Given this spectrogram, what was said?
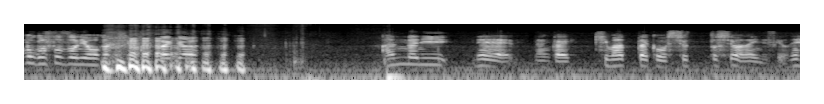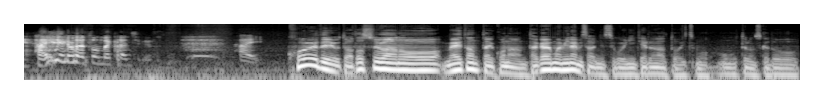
う、もうご想像にお任せします。なんか、あんなにね、なんか決まったこうシュッとしてはないんですけどね。はい、まあそんな感じです。はい。声で言うと私はあの名探偵コナン高山みなみさんにすごい似てるなといつも思ってるんですけど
